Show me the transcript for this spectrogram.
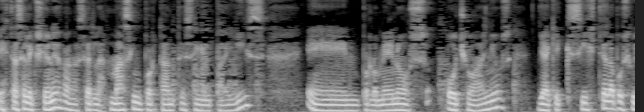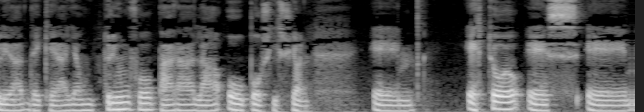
Estas elecciones van a ser las más importantes en el país en por lo menos ocho años, ya que existe la posibilidad de que haya un triunfo para la oposición. Eh, esto es eh,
